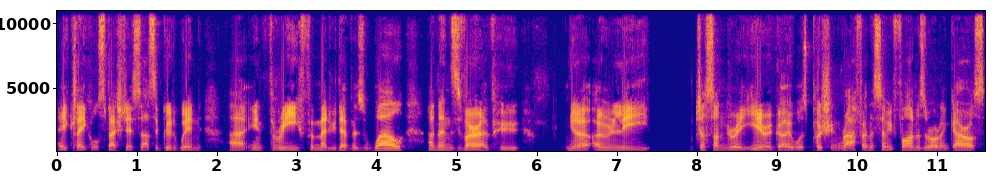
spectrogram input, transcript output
a clay court specialist, so that's a good win uh, in three for Medvedev as well. And then Zverev, who you know only just under a year ago was pushing Rafa in the semi-finals of Roland Garros.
